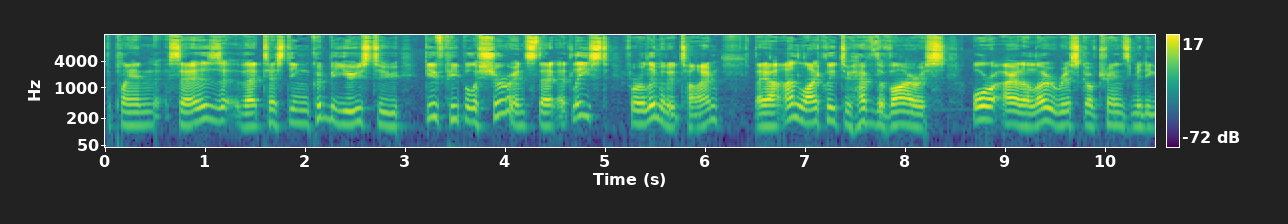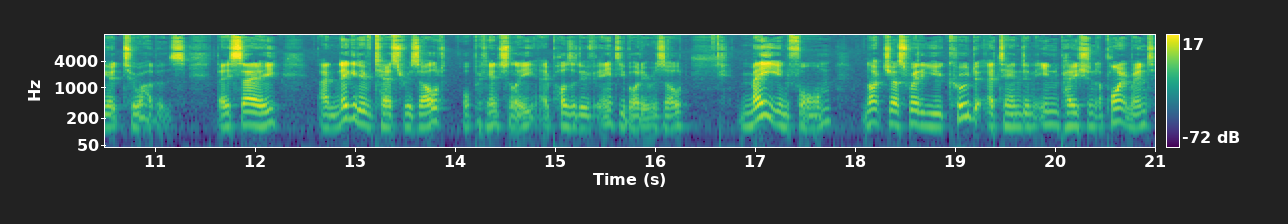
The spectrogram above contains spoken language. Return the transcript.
The plan says that testing could be used to give people assurance that, at least for a limited time, they are unlikely to have the virus or are at a low risk of transmitting it to others. They say a negative test result, or potentially a positive antibody result, may inform not just whether you could attend an inpatient appointment,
